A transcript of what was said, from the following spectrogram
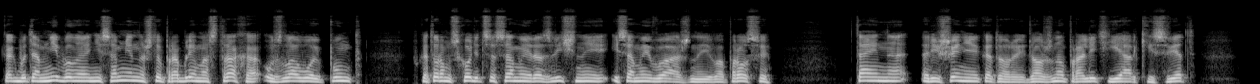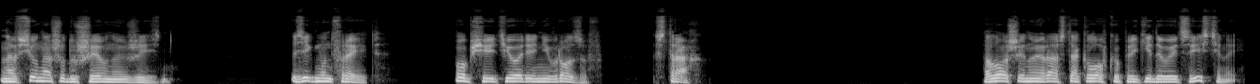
Как бы там ни было, несомненно, что проблема страха – узловой пункт, в котором сходятся самые различные и самые важные вопросы, тайна решения которой должно пролить яркий свет на всю нашу душевную жизнь. Зигмунд Фрейд. Общая теория неврозов. Страх. Ложь иной раз так ловко прикидывается истиной,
